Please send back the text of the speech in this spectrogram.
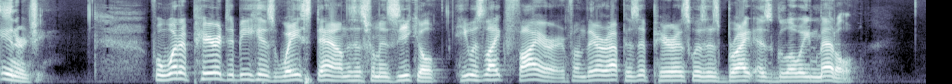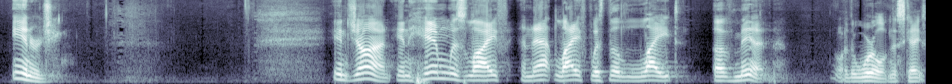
Energy. From what appeared to be his waist down, this is from Ezekiel, he was like fire, and from there up his appearance was as bright as glowing metal. Energy in John, in him was life, and that life was the light of men, or the world in this case.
